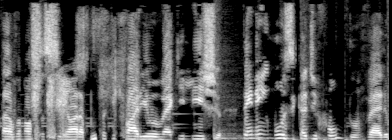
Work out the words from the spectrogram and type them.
tava, nossa senhora, puta que pariu, velho, que lixo. Tem nem música de fundo, velho.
